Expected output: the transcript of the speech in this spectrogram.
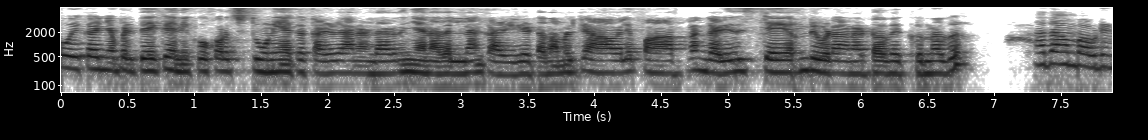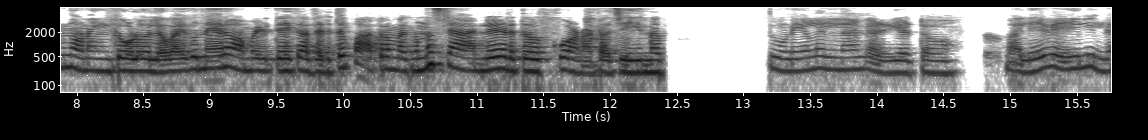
പോയി കഴിഞ്ഞപ്പോഴത്തേക്ക് എനിക്ക് കുറച്ച് തുണിയൊക്കെ കഴുകാനുണ്ടായിരുന്നു. ഞാൻ അതെല്ലാം കഴുകിട്ടോ നമ്മൾ രാവിലെ പാത്രം കഴുകി സ്റ്റെയറിന്റെ ഇവിടെയാണ് കേട്ടോ വെക്കുന്നത്. അതാകുമ്പോൾ അവിടെ ഇരുന്ന് ഉണങ്ങിക്കോളുമല്ലോ. വൈകുന്നേരം ആകുമ്പോഴത്തേക്ക് അതെടുത്ത് പാത്രം വെക്കുന്ന സ്റ്റാൻഡിൽ എടുത്ത് വെക്കുവാണ് കേട്ടോ ചെയ്യുന്നത്. തുണികളെല്ലാം കഴുകട്ടോ വലിയ വെയിലില്ല.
